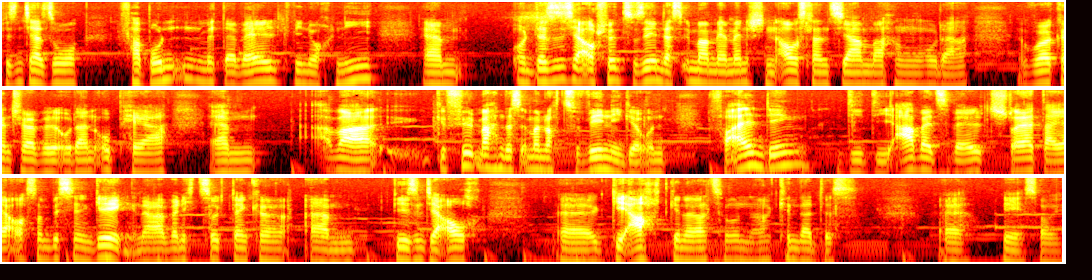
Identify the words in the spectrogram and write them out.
wir sind ja so verbunden mit der Welt wie noch nie. Ähm, und das ist ja auch schön zu sehen, dass immer mehr Menschen ein Auslandsjahr machen oder Work and Travel oder ein Au pair. Ähm, aber gefühlt machen das immer noch zu wenige. Und vor allen Dingen, die, die Arbeitswelt steuert da ja auch so ein bisschen gegen. Na, wenn ich zurückdenke, ähm, wir sind ja auch äh, G8-Generation, ne? Kinder des. Äh, nee, sorry.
